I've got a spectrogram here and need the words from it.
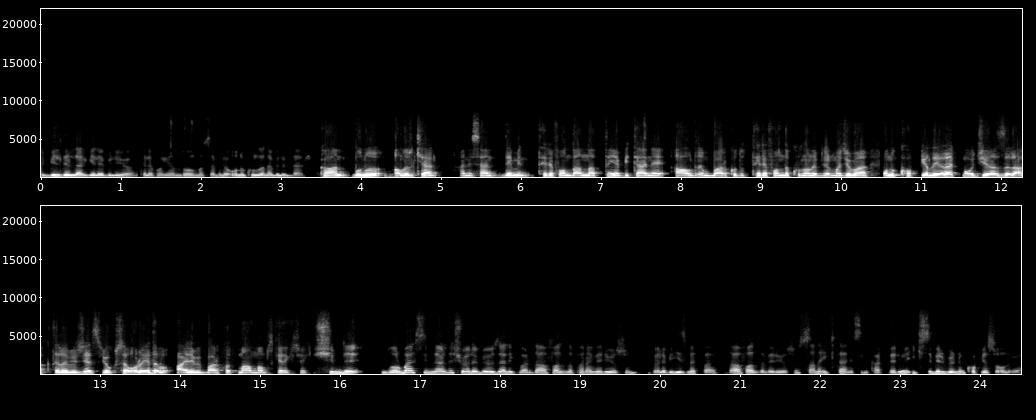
E, bildiriler gelebiliyor telefon yanında olmasa bile. Onu kullanabilirler. Kaan bunu alırken hani sen demin telefonda anlattın ya bir tane aldığım barkodu telefonda kullanabiliyorum. Acaba onu kopyalayarak mı o cihazlara aktarabileceğiz yoksa oraya da ayrı bir barkod mu almamız gerekecek? Şimdi normal simlerde şöyle bir özellik var. Daha fazla para veriyorsun. Böyle bir hizmet var. Daha fazla veriyorsun. Sana iki tane sim kart veriyor. İkisi birbirinin kopyası oluyor.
